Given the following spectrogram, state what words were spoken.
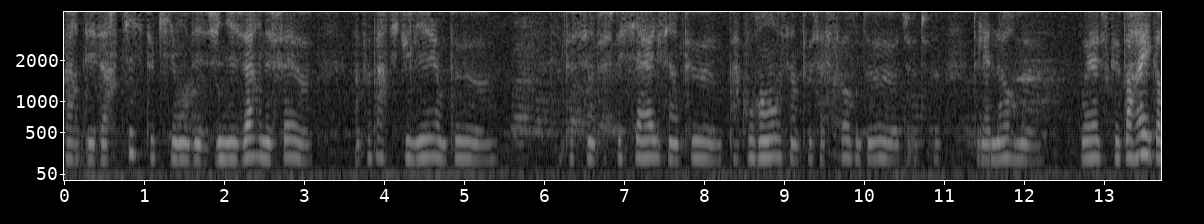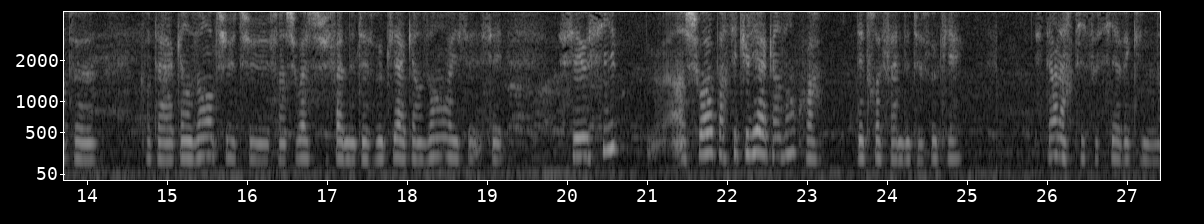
par des artistes qui ont des univers en effet un peu particuliers, un peu. Euh, c'est un peu spécial, c'est un peu euh, pas courant, c'est un peu. ça sort de, de, de, la norme. euh. Ouais, parce que pareil, quand. euh, quand t'as 15 ans, tu, tu, tu vois, je suis fan de Jeff Buckley à 15 ans et c'est, c'est, aussi un choix particulier à 15 ans, quoi, d'être fan de Jeff Buckley. C'était un artiste aussi avec une.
